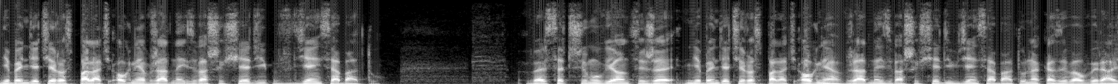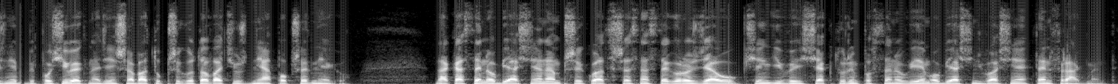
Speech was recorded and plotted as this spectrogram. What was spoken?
Nie będziecie rozpalać ognia w żadnej z waszych siedzib w dzień sabatu. Werset 3 mówiący, że nie będziecie rozpalać ognia w żadnej z waszych siedzib w dzień sabatu nakazywał wyraźnie, by posiłek na dzień szabatu przygotować już dnia poprzedniego. Nakaz ten objaśnia nam przykład z 16 rozdziału Księgi Wyjścia, którym postanowiłem objaśnić właśnie ten fragment.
